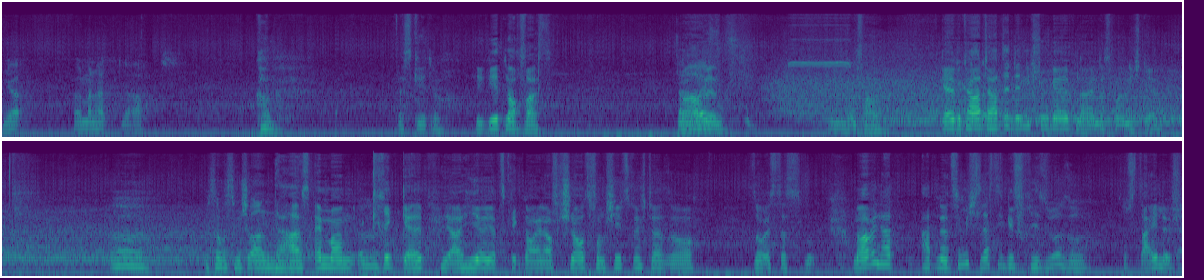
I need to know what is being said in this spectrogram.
Ja. Hollmann hat eine 8. komm. Das geht noch. Hier geht noch was. Da Marvin. läuft's. Und faul. Gelbe Karte, hatte der nicht schon gelb? Nein, das war nicht der. Ah, Jetzt du mich an. Der HSM-Mann kriegt gelb. Ja, hier, jetzt kriegt noch einen auf die Schnauze vom Schiedsrichter. So, so ist das gut. Marvin hat, hat eine ziemlich lässige Frisur, so, so stylisch.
